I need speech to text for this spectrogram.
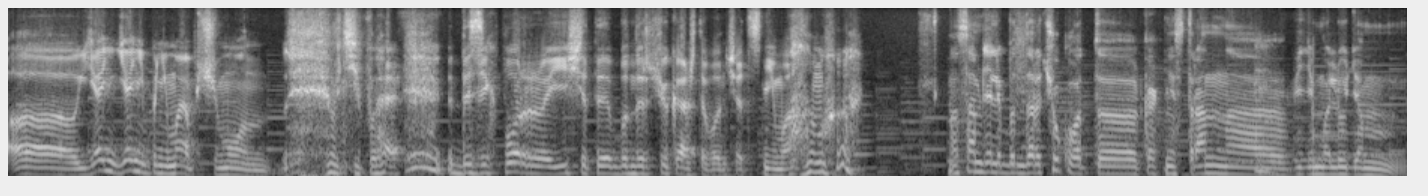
А, я, я не понимаю, почему он типа до сих пор ищет Бондарчука, чтобы он что-то снимал ему. На самом деле Бондарчук, вот э, как ни странно, видимо, людям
